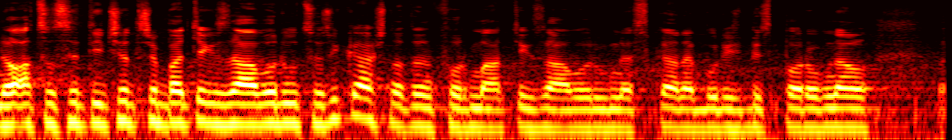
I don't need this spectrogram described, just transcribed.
No a co se týče třeba těch závodů, co říkáš na ten formát těch závodů dneska, nebo když bys porovnal eh,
